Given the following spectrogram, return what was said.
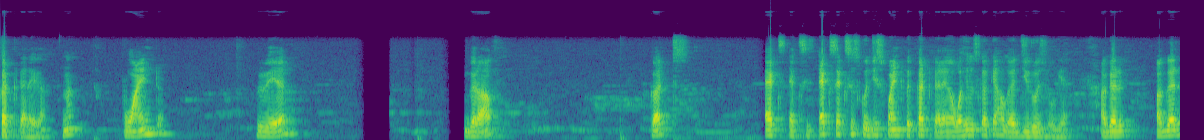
कट करेगा, ना? Point where graph cuts x axis x axis को जिस पॉइंट पे कट करेगा, वही उसका क्या हो गया? जीरोज हो गया। अगर अगर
